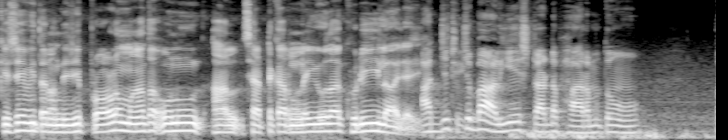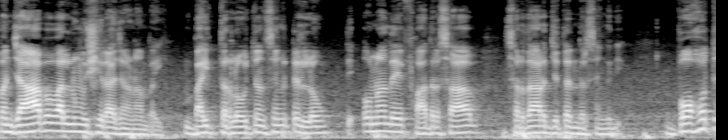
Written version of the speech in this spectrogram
ਕਿਸੇ ਵੀ ਤਰ੍ਹਾਂ ਦੀ ਜੇ ਪ੍ਰੋਬਲਮ ਆ ਤਾਂ ਉਹਨੂੰ ਹੱਲ ਸੈੱਟ ਕਰਨ ਲਈ ਉਹਦਾ ਖੁਰੀ ਇਲਾਜ ਹੈ ਜੀ। ਅੱਜ ਝਬਾਲੀਏ ਸਟੱਡ ਫਾਰਮ ਤੋਂ ਪੰਜਾਬ ਵੱਲ ਨੂੰ ਵਸ਼ੀਰਾ ਜਾਣਾ ਬਾਈ। ਬਾਈ ਤਰਲੋਚਨ ਸਿੰਘ ਢਿੱਲੋਂ ਤੇ ਉਹਨਾਂ ਦੇ ਫਾਦਰ ਸਾਹਿਬ ਸਰਦਾਰ ਜਤਿੰਦਰ ਸਿੰਘ ਜੀ। ਬਹੁਤ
